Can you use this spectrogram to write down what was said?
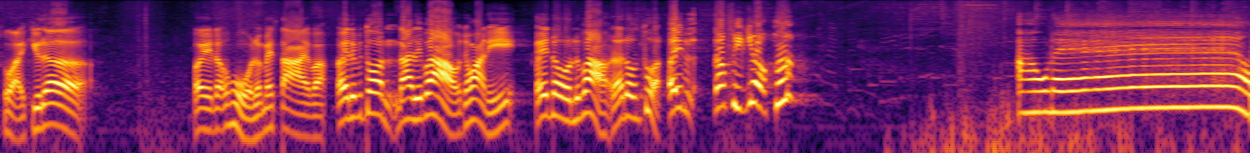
สวยคิวเลอร์ อ้ยแล้วโอ้โหแล้วไม่ตายวะเอ้ยพี่ต้นได้หรือเปล่าจังหวะนี้เอ้ยโดนหรือเปล่าแล้วโดนสวนเอ้ยแล้วฟิกโยกฮะเอาแล้ว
